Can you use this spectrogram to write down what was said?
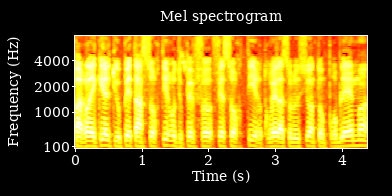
par lesquels tu peux t'en sortir ou tu peux faire sortir, trouver la solution à ton problème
